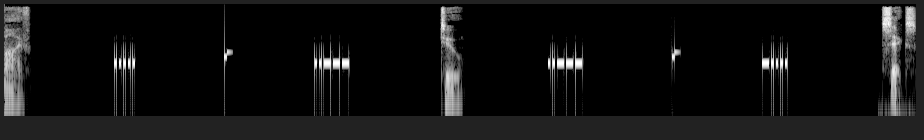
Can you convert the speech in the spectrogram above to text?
5. 2. 6.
